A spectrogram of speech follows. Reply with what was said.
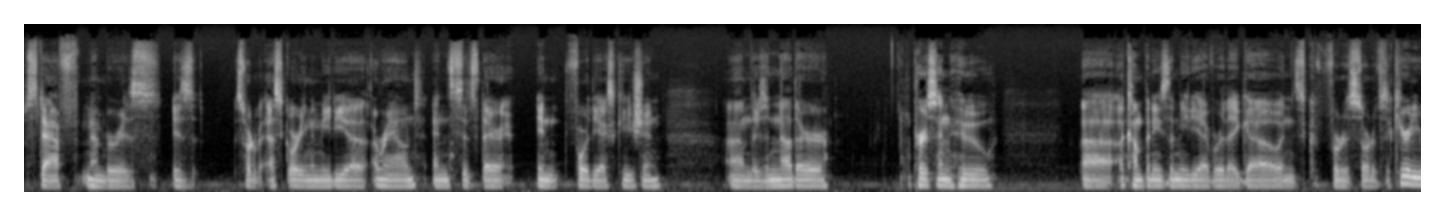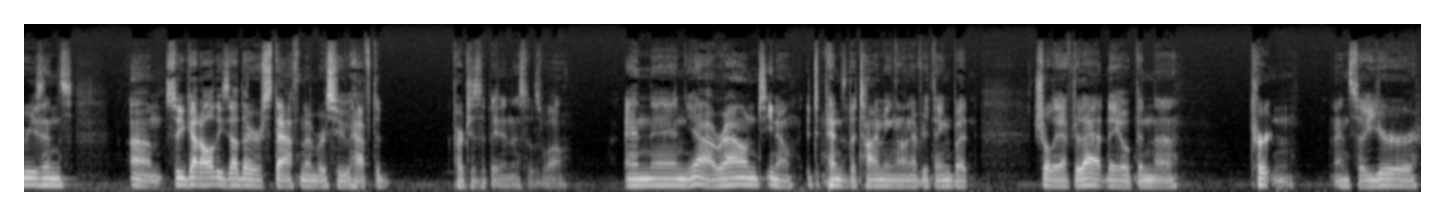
staff member is is sort of escorting the media around and sits there in for the execution. Um, there's another person who uh, accompanies the media everywhere they go, and for sort of security reasons. Um, so you got all these other staff members who have to participate in this as well. And then yeah, around you know it depends the timing on everything, but shortly after that they open the curtain, and so you're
